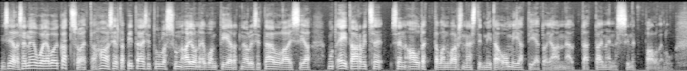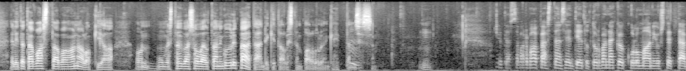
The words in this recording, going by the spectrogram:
niin siellä se neuvoja voi katsoa, että ahaa, sieltä pitäisi tulla sun ajoneuvon tiedot, ne olisi tällaisia, mutta ei tarvitse sen autettavan varsinaisesti niitä omia tietojaan näyttää tai mennä sinne palveluun. Eli tätä vastaavaa analogiaa on mun mielestä hyvä soveltaa niin kuin ylipäätään digitaalisten palvelujen kehittämisessä. Mm. Mm. Ja tässä varmaan päästään siihen tietoturvan näkökulmaan just, että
